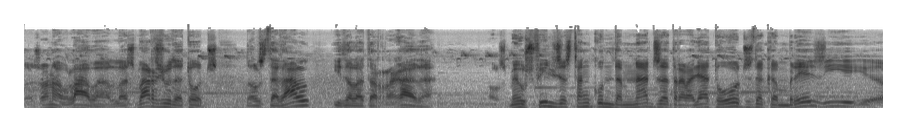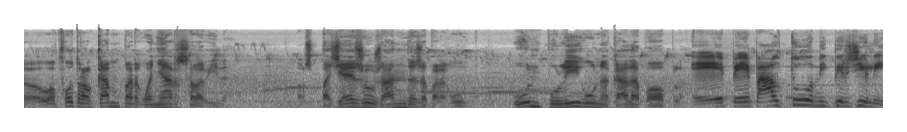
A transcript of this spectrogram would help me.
la zona blava, l'esbarjo de tots, dels de dalt i de la Tarregada, Els meus fills estan condemnats a treballar tots de cambrers i o a fotre el camp per guanyar-se la vida. Els pagesos han desaparegut. Un polígon a cada poble. Eh, Pep, alto, amic Virgili.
